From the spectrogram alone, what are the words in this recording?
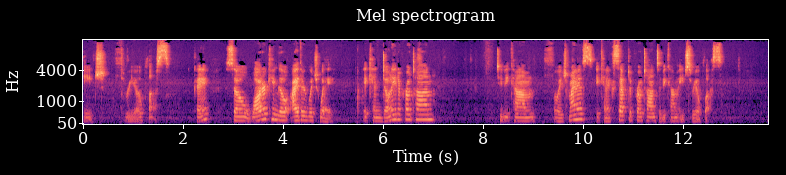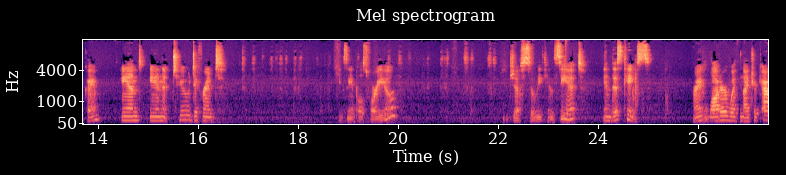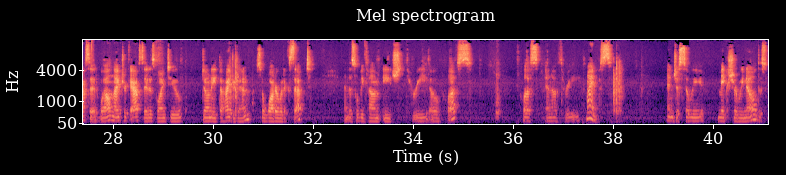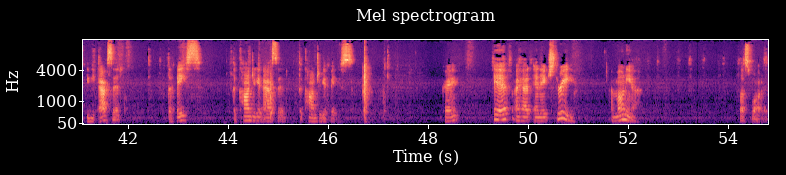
H3O plus. Okay, so water can go either which way. It can donate a proton to become OH minus. It can accept a proton to become H3O plus. Okay, and in two different examples for you, just so we can see it. In this case, right? Water with nitric acid. Well, nitric acid is going to donate the hydrogen, so water would accept, and this will become H3O plus plus NO3 minus. And just so we make sure we know, this would be the acid, the base, the conjugate acid, the conjugate base. Okay, if I had NH3, ammonia, plus water,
